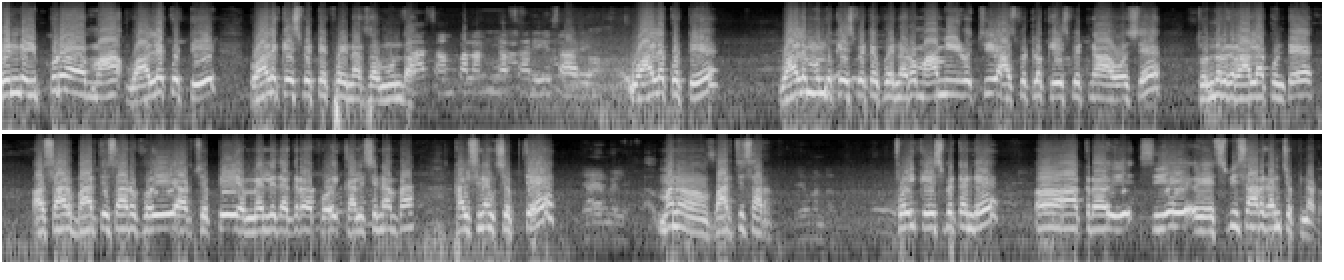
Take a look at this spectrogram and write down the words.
రెండు ఇప్పుడు మా వాళ్ళే కొట్టి వాళ్ళే కేసు పెట్టకపోయినారు సార్ ముందా. వాళ్ళే కొట్టి వాళ్ళే ముందు కేసు పెట్టకపోయినారు. మా మీద వచ్చి హాస్పిటల్లో కేసు పెట్టిన వస్తే తొందరగా రాలేకుంటే ఆ సార్ భారతీ సార్ పోయి ఆడు చెప్పి ఎమ్మెల్యే దగ్గర పోయి కలిసినాక కలిసినాక చెప్తే మన భారతీ సార్ పోయి కేసు పెట్టండి. అక్కడ సిఐ ఎస్పీ సార్ కానీ చెప్పినాడు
